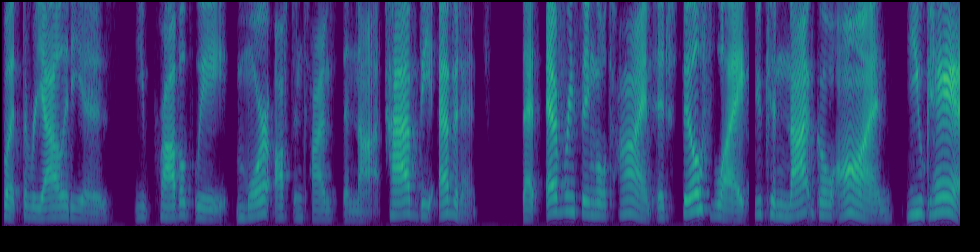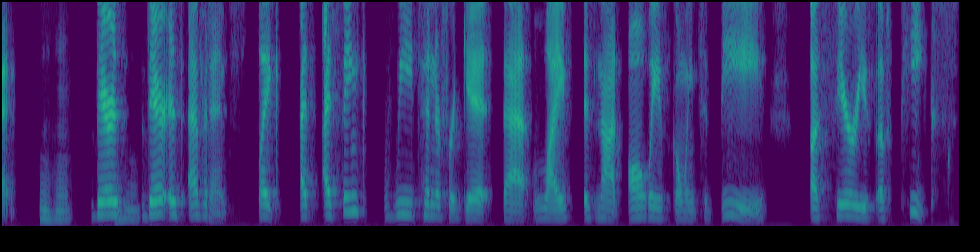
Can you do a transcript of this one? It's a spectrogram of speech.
But the reality is, you probably more oftentimes than not have the evidence that every single time it feels like you cannot go on, you can. Mm-hmm. There's mm-hmm. there is evidence. Like I, I think we tend to forget that life is not always going to be a series of peaks.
